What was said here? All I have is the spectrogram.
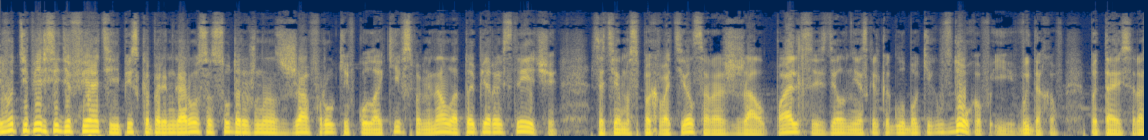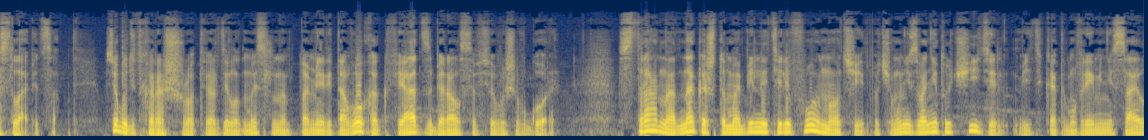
И вот теперь, сидя в фиате, епископ Оренгороса, судорожно сжав руки в кулаки, вспоминал о той первой встрече. Затем спохватился, разжал пальцы и сделал несколько глубоких вздохов и выдохов, пытаясь расслабиться. «Все будет хорошо», — твердил он мысленно, по мере того, как фиат забирался все выше в горы. Странно, однако, что мобильный телефон молчит. Почему не звонит учитель? Ведь к этому времени Сайлос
